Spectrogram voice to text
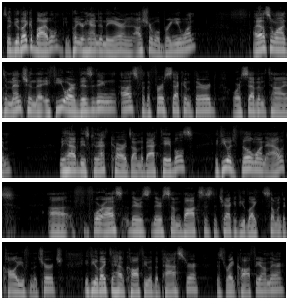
So, if you'd like a Bible, you can put your hand in the air and an usher will bring you one. I also wanted to mention that if you are visiting us for the first, second, third, or seventh time, we have these Connect cards on the back tables. If you would fill one out, uh, for us, there's, there's some boxes to check if you'd like someone to call you from the church. If you'd like to have coffee with the pastor, just write coffee on there.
